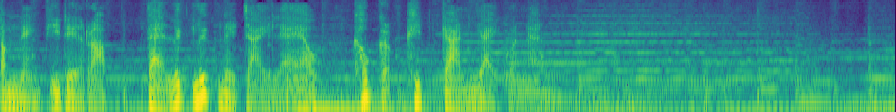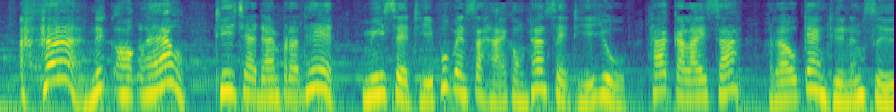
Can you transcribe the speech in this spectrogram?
ตำแหน่งที่ได้รับ แต่ลึกๆในใจแล้ว เขากลับคิดการใหญ่กว่านั้น ฮ่านึกออกแล้ว ที่ชายแดนประเทศ มีเศรษฐีผู้เป็นสหายของท่านเศรษฐีอยู่ ถ้ากะไรซะ เราแกล้งถือหนังสือ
